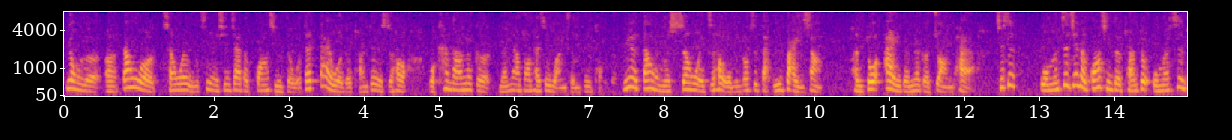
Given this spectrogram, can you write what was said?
用了呃，当我成为五次元新家的光行者，我在带我的团队的时候。我看到那个能量状态是完全不同的，因为当我们升维之后，我们都是在五百以上，很多爱的那个状态啊。其实我们之间的光行者团队，我们是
